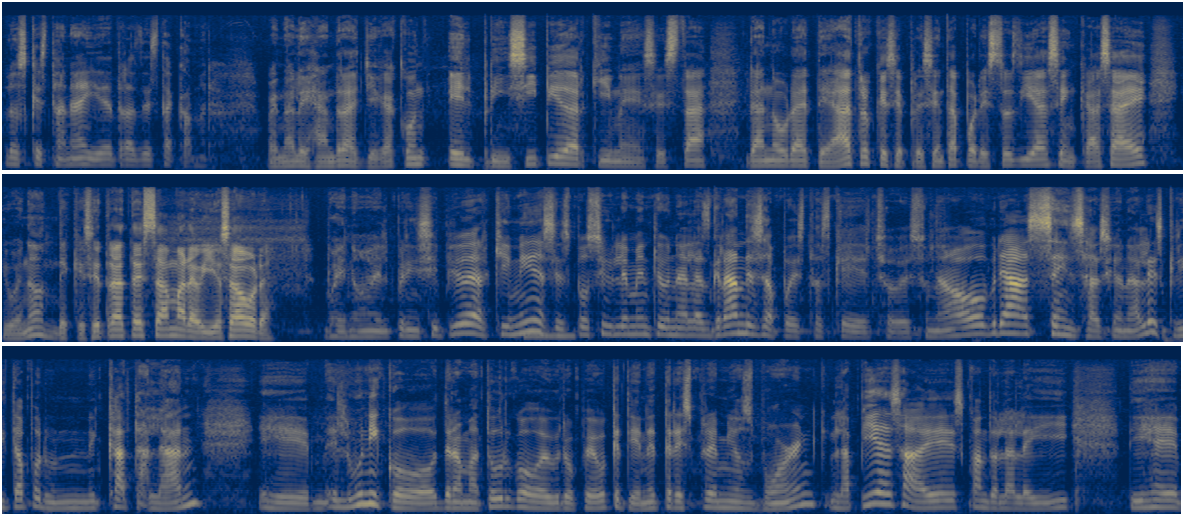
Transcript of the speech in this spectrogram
los, que están ahí detrás de esta cámara. Bueno, Alejandra, llega con El Principio de Arquímedes, esta gran obra de teatro que se presenta por estos días en Casa E. Y bueno, ¿de qué se trata esta maravillosa obra? Bueno, El Principio de Arquímedes es posiblemente una de las grandes apuestas que he hecho. Es una obra sensacional escrita por un catalán, eh, el único dramaturgo europeo que tiene tres premios Born. La pieza es, cuando la leí, dije,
